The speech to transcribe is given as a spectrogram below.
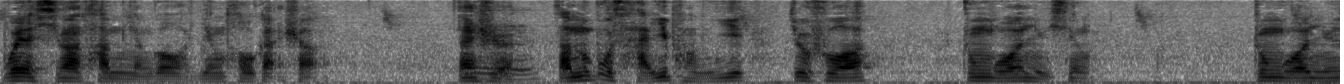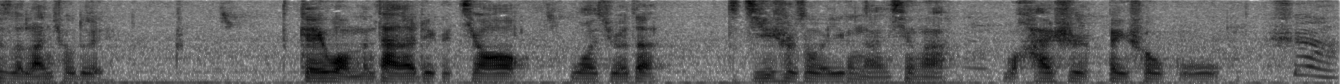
我也希望他们能够迎头赶上。但是咱们不踩一捧一，就说中国女性、中国女子篮球队给我们带来这个骄傲。我觉得，即使作为一个男性啊，我还是备受鼓舞。是啊，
